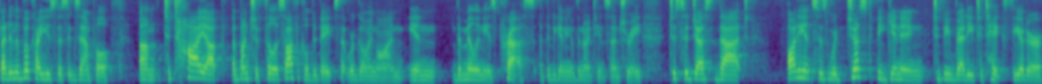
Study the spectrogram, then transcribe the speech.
But in the book, I use this example um, to tie up a bunch of philosophical debates that were going on in the Milanese press at the beginning of the 19th century to suggest that audiences were just beginning to be ready to take theater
